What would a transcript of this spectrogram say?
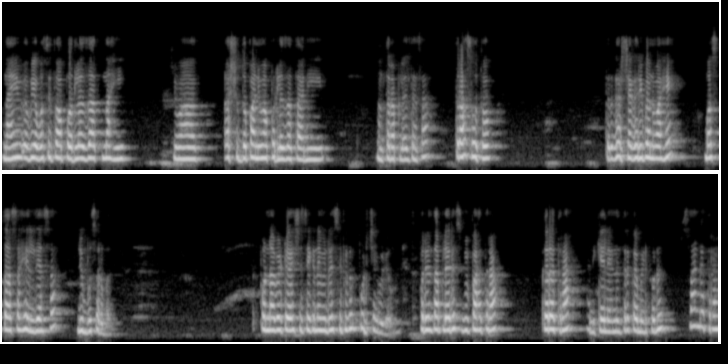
नाही व्यवस्थित वापरलं जात नाही किंवा अशुद्ध पाणी वापरलं जातं आणि नंतर आपल्याला त्याचा त्रास होतो. तर घरच्या घरी बनवा हे. मस्त असं हेल्दी असं लिंबू सरबत. पुन्हा भेटूया अशीच एक नवीन रेसिपी घेऊन पुढच्या व्हिडिओमध्ये तोपर्यंत आपल्या रेसिपी पाहत राहा. करत राहा आणि केल्यानंतर कमेंट करून सांगत राहा.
